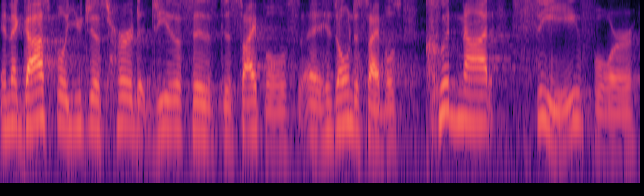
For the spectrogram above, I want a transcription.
In the gospel, you just heard Jesus' disciples, uh, his own disciples, could not see, for,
